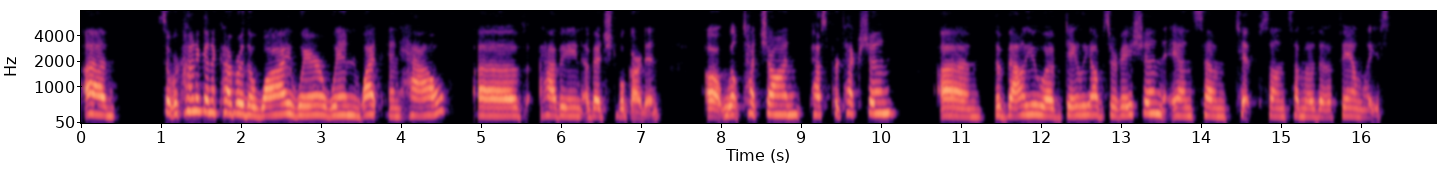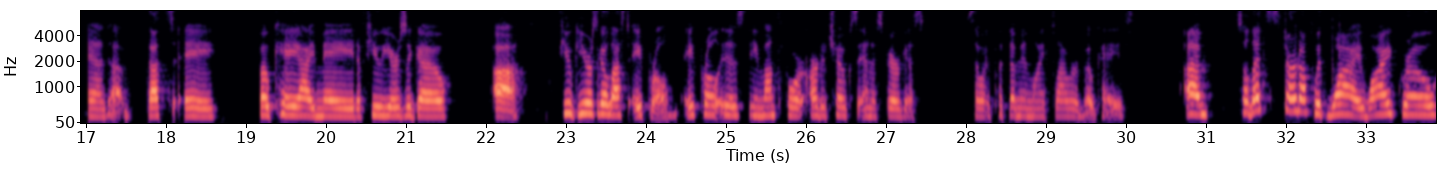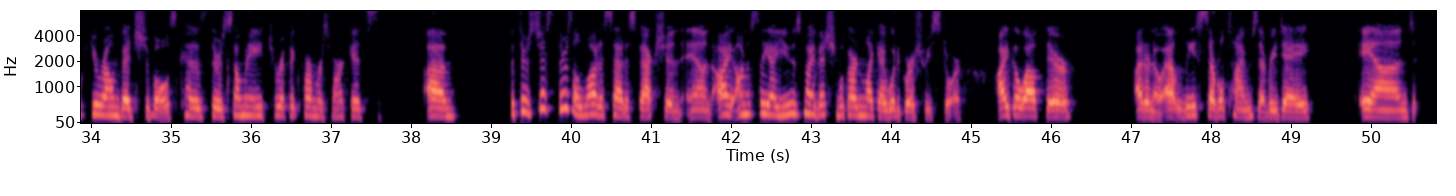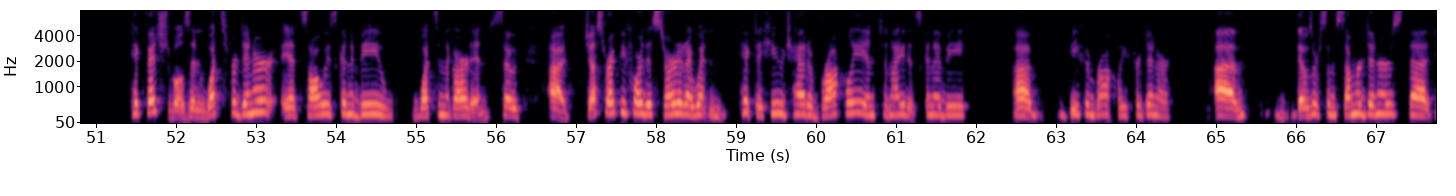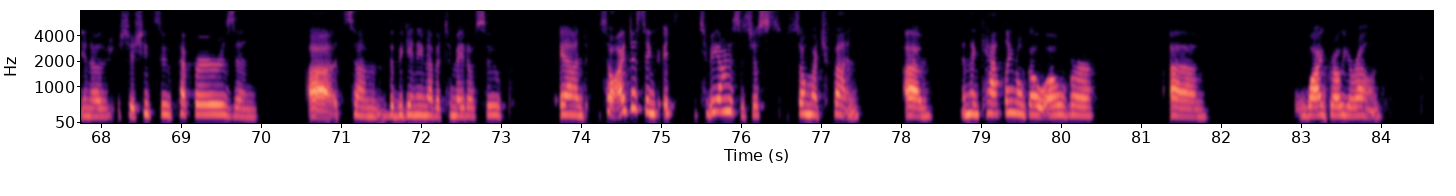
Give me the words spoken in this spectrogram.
Um, so we're kind of going to cover the why, where, when, what, and how of having a vegetable garden. Uh, we'll touch on pest protection, um, the value of daily observation, and some tips on some of the families. And uh, that's a bouquet I made a few years ago. Uh, few years ago, last April. April is the month for artichokes and asparagus. So I put them in my flower bouquets. Um, so let's start off with why. Why grow your own vegetables? Because there's so many terrific farmers markets. Um, but there's just, there's a lot of satisfaction. And I honestly, I use my vegetable garden like I would a grocery store. I go out there, I don't know, at least several times every day and pick vegetables and what's for dinner it's always going to be what's in the garden. So uh, just right before this started i went and picked a huge head of broccoli and tonight it's going to be uh, beef and broccoli for dinner. Um, those are some summer dinners that you know shishito peppers and uh, some the beginning of a tomato soup. And so i just think it's to be honest it's just so much fun. Um, and then kathleen will go over um, why grow your own?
